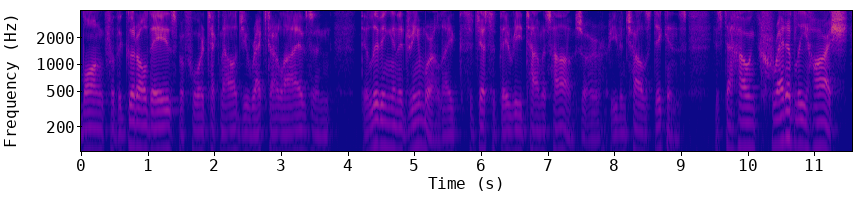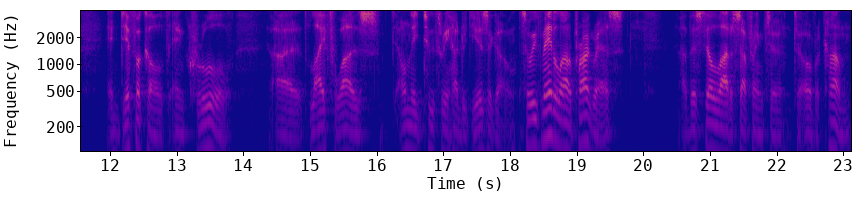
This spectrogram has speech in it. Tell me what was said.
long for the good old days before technology wrecked our lives, and they're living in a dream world. I suggest that they read Thomas Hobbes or even Charles Dickens as to how incredibly harsh and difficult and cruel uh, life was only two, three hundred years ago. So we've made a lot of progress. Uh, there's still a lot of suffering to, to overcome.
